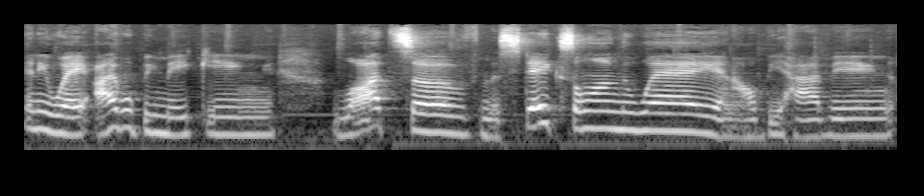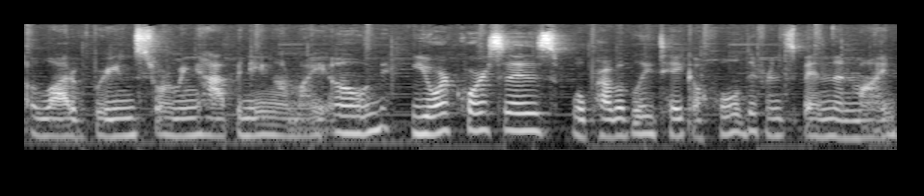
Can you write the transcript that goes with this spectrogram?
Anyway, I will be making lots of mistakes along the way and I'll be having a lot of brainstorming happening on my own. Your courses will probably take a whole different spin than mine,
